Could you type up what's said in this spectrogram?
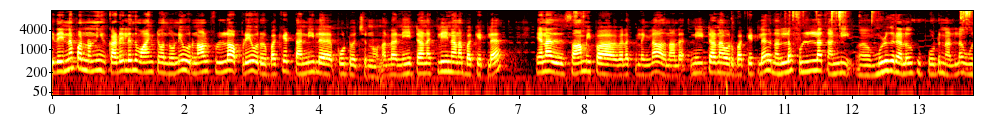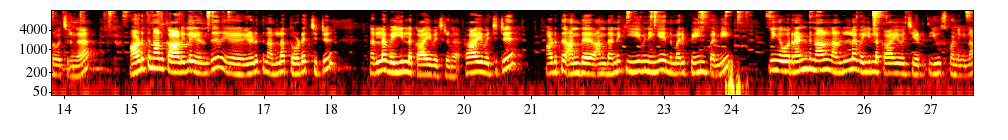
இதை என்ன பண்ணணும்? நீங்கள் கடையிலேருந்து வாங்கிட்டு வந்தோடனே ஒரு நாள் ஃபுல்லாக அப்படியே ஒரு பக்கெட் தண்ணியில் போட்டு வச்சிடணும். நல்லா நீட்டான க்ளீனான பக்கெட்டில் ஏன்னா அது சாமி பா விளக்கு இல்லைங்களா? அதனால் நீட்டான ஒரு பக்கெட்டில் நல்லா ஃபுல்லாக தண்ணி முழுகிற அளவுக்கு போட்டு நல்லா ஊற வச்சுருங்க. அடுத்த நாள் காலையில் எழுந்து எடுத்து நல்லா தொடச்சிட்டு நல்லா வெயிலில் காய வச்சுருங்க. காய வச்சுட்டு அடுத்து அந்த அந்த அன்னைக்கு ஈவினிங்கே இந்த மாதிரி பெயிண்ட் பண்ணி நீங்கள் ஒரு ரெண்டு நாள் நல்லா வெயிலில் காய வச்சு எடுத்து யூஸ் பண்ணிங்கன்னா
